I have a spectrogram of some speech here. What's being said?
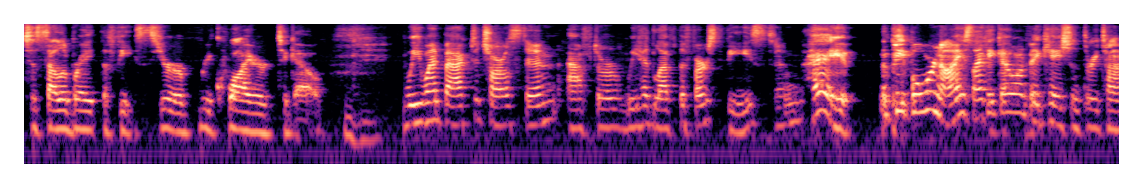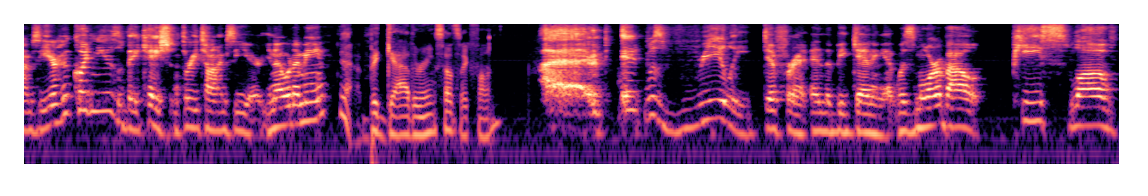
to celebrate the feasts. You're required to go. Mm-hmm. We went back to Charleston after we had left the first feast and hey, the people were nice. I could go on vacation three times a year. Who couldn't use a vacation three times a year? You know what I mean? Yeah, big gathering sounds like fun. Uh, it was really different in the beginning. It was more about peace, love,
